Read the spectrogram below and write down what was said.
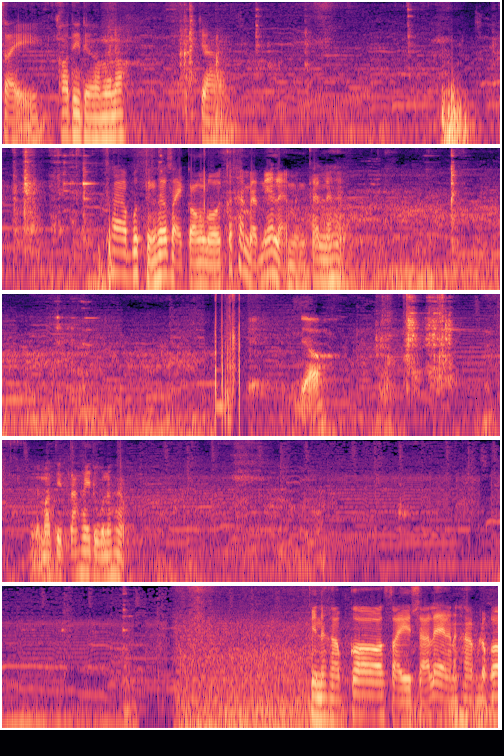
ใส่เข้าที่เดิมเลยเนาะจางถ้าพูดถึงถ้าใส่กองโรยก็ทำแบบนี้แหละเหมือนกันนะฮะ เดี๋ยว เดี๋ยวมาติดตั้งให้ดูนะครับนี่นะครับก็ใส่สายแรกนะครับ แล้วก็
